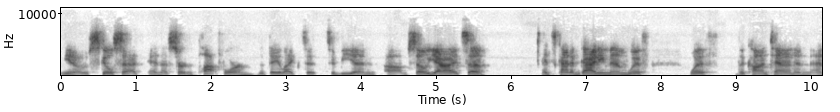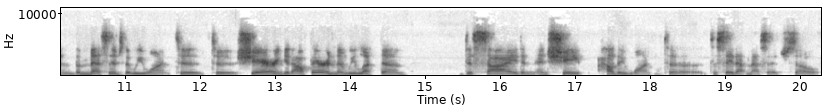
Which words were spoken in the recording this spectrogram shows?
you know, skill set and a certain platform that they like to, to be in. Um, so yeah, it's a, it's kind of guiding them with with the content and and the message that we want to to share and get out there. And then we let them decide and, and shape how they want to to say that message. So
